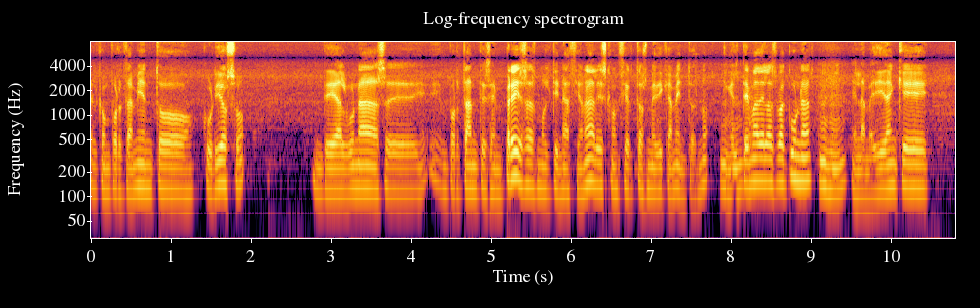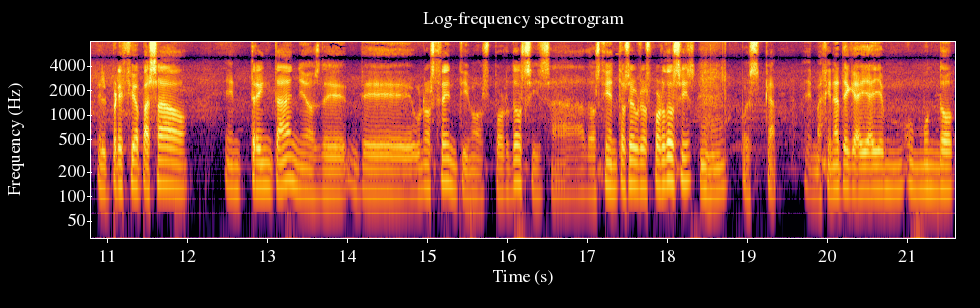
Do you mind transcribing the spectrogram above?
el comportamiento curioso de algunas eh, importantes empresas multinacionales con ciertos medicamentos. ¿no? En el tema de las vacunas, Ujú. en la medida en que el precio ha pasado en 30 años de, de unos céntimos por dosis a 200 euros por dosis, pues claro, imagínate que ahí hay un, un mundo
